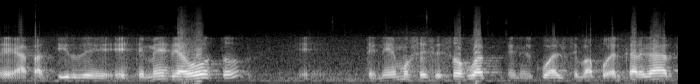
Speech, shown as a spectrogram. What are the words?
eh, a partir de este mes de agosto tenemos ese software en el cual se va a poder cargar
